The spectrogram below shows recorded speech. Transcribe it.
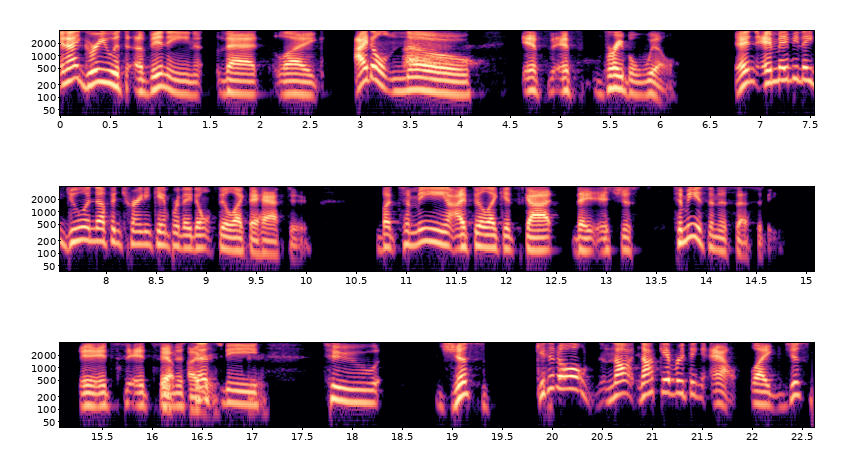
And I agree with Avining that like I don't know if if Vrabel will. And and maybe they do enough in training camp where they don't feel like they have to. But to me, I feel like it's got they it's just to me it's a necessity. It's it's yep, a necessity to just get it all not knock everything out. Like just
